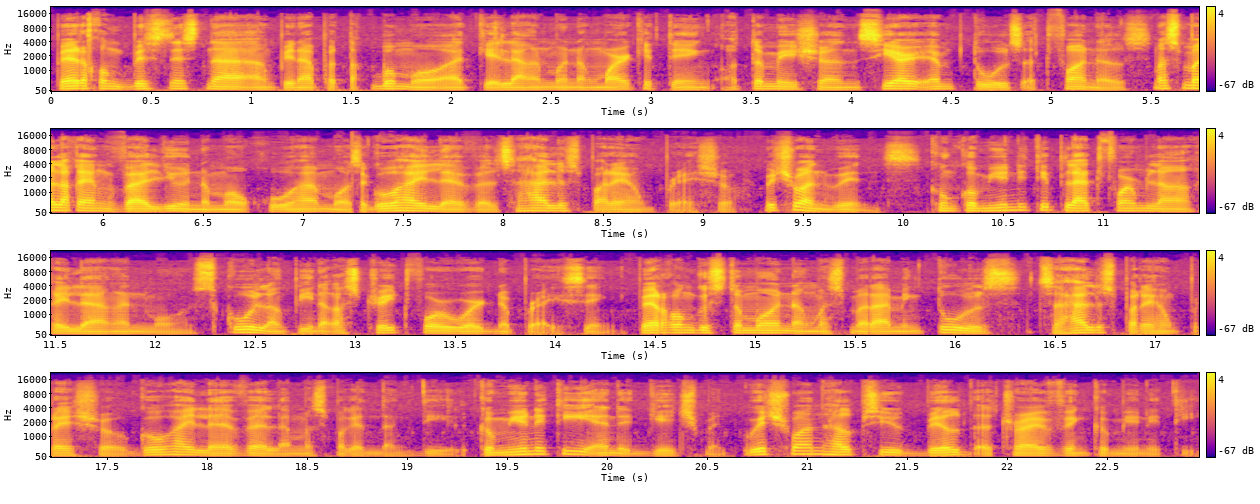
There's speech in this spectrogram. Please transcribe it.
Pero kung business na ang pinapatakbo mo at kailangan mo ng marketing, automation, CRM tools at funnels, mas malaki ang value na makukuha mo sa go high level sa halos parehong presyo. Which one wins? Kung community platform lang ang kailangan mo, school ang pinaka straightforward na pricing. Pero kung gusto mo ng mas maraming tools at sa halos parehong presyo, go high level ang mas magandang deal. Community and engagement. Which one helps you build a thriving community?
